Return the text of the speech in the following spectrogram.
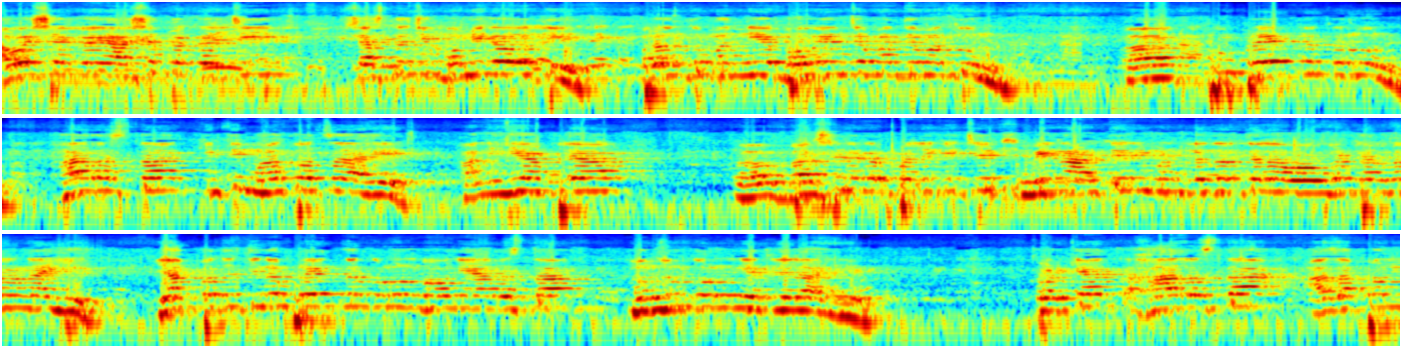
आवश्यक आहे अशा प्रकारची शासनाची भूमिका होती. परंतु माननीय भाऊ यांच्या माध्यमातून खूप प्रयत्न करून हा रस्ता किती महत्त्वाचा आहे आणि ही आपल्या बार्शी नगरपालिकेची मेन आर्टरी म्हटलं तर त्याला वावगं ठरणार नाही. या पद्धतीनं प्रयत्न करून भाऊने हा रस्ता मंजूर करून घेतलेला आहे. थोडक्यात हा रस्ता आज आपण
